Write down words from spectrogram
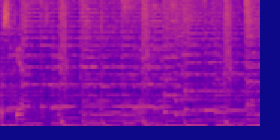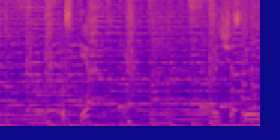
Успех! Успех! Быть счастливым,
